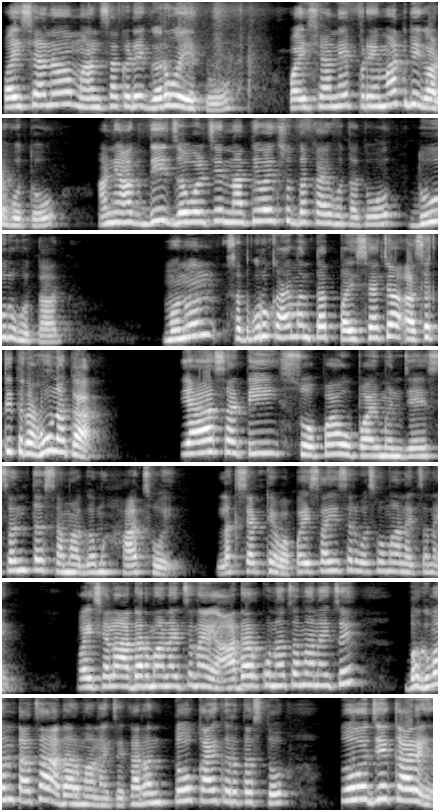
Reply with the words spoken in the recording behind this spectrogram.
पैशानं माणसाकडे गर्व येतो. पैशाने प्रेमात बिघाड होतो. आणि अगदी जवळचे नातेवाईकसुद्धा काय होतात व दूर होतात. म्हणून सद्गुरू काय म्हणतात? पैशाच्या आसक्तीत राहू नका. त्यासाठी सोपा उपाय म्हणजे संत समागम हाच होय. लक्षात ठेवा पैसाही सर्वस्व मानायचं नाही. पैशाला आधार मानायचं नाही. आधार कुणाचा मानायचंय? आहे भगवंताचा आधार मानायचा आहे कारण तो काय करत असतो? तो जे कार्य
